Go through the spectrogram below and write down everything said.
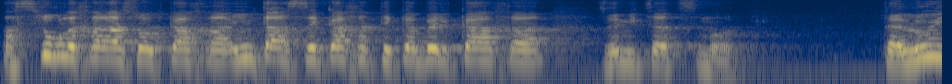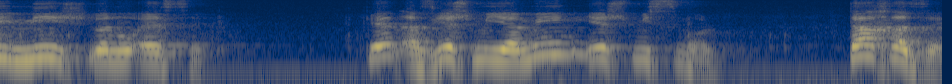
אסור לך לעשות ככה, אם תעשה ככה תקבל ככה, זה מצד שמאל. תלוי מי יש לנו עסק. כן? אז יש מימין, יש משמאל. תחה זה,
